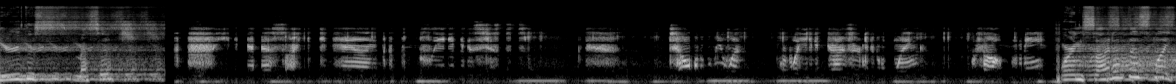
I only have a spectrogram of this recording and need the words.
Hear this message? Yes, I can. Please just tell me what what you guys are doing without me. We're inside of this, like,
